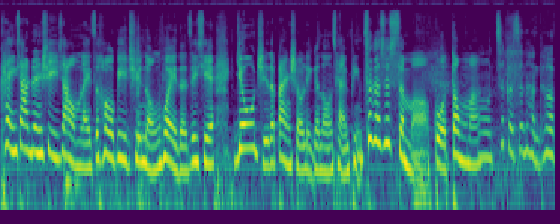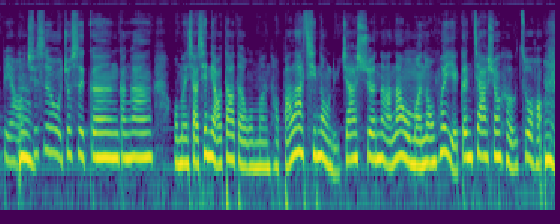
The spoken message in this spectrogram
看一下，认识一下我们来自后壁区农会的这些优质的伴手礼跟农产品。这个是什么果冻吗？哦，这个真的很特别哦。嗯、其实我就是跟刚刚我们小倩聊到的，我们好芭乐青农吕嘉轩呐。那我们农会也跟嘉轩合作哈，嗯、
